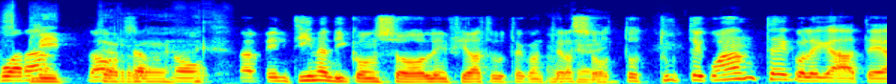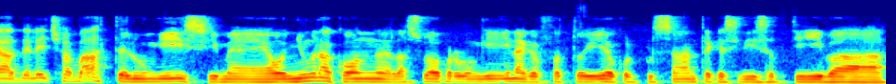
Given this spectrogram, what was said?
Mm. 40, no, cioè, una ventina di console infilate tutte quante okay. là sotto, tutte quante collegate a delle ciabatte lunghissime, ognuna con la sua prolunghina che ho fatto io col pulsante che si disattiva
